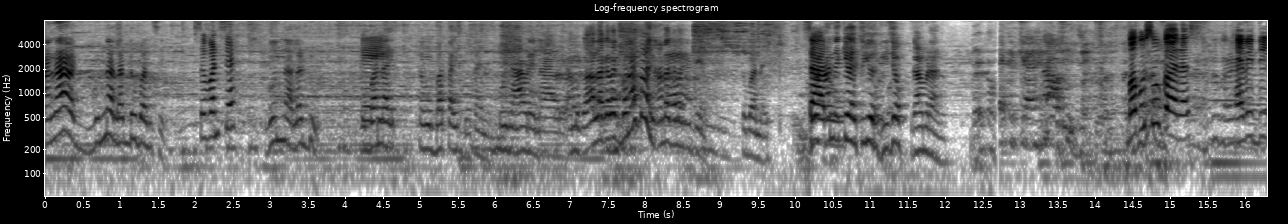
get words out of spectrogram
આના ગુંદના લડ્ડુ બનશે. શું બનશે? ગુંદના લડ્ડુ? બનાવીશ. તો હું બતાવીશ બધાને. કોઈને આવડે ના આવડે. અમુક અલગ અલગ બનાવતો હોય ને અલગ અલગ રીતે. તો બનાવીશ. સારું. ને કહેવાય પ્યોર ઘી જો ગામડાનું. બબુ શું કરસ? હે વિધિ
